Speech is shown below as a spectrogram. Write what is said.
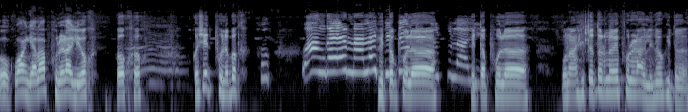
हो वांग्याला फुलं लागली हो. हो हो. कशी आहेत फुलं बघ? हो. इथं फुलं. इथं फुलं. पुन्हा इथं तर लय फुलं लागली जो इथं.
